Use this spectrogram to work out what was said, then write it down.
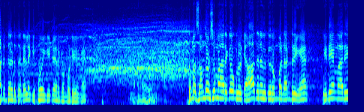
அடுத்தடுத்த நிலைக்கு போய்கிட்டே இருக்க முடியுங்க. ரொம்ப சந்தோஷமா இருக்கு. உங்களுடைய ஆதரவுக்கு ரொம்ப நன்றிங்க. இதே மாதிரி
